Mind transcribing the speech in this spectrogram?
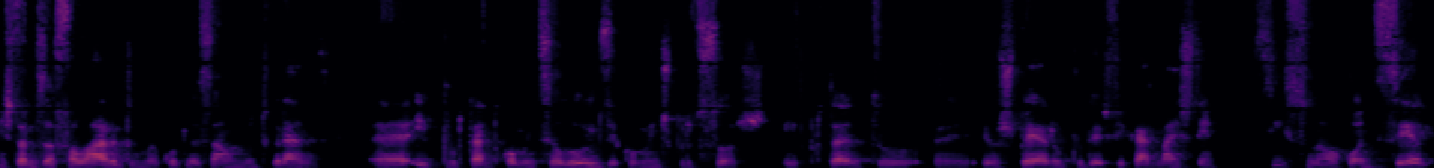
Estamos a falar de uma coordenação muito grande. Uh, e, portanto, com muitos alunos e com muitos professores. E, portanto, uh, eu espero poder ficar mais tempo. Se isso não acontecer,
